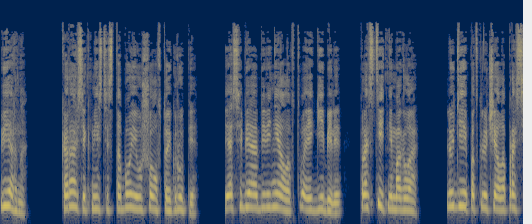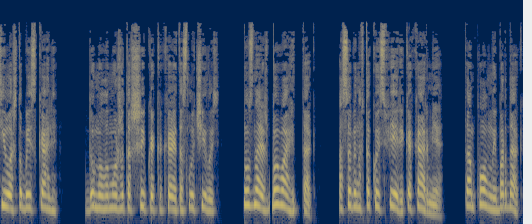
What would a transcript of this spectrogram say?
«Верно. Карасик вместе с тобой и ушел в той группе. Я себя обвиняла в твоей гибели, простить не могла. Людей подключала, просила, чтобы искали. Думала, может, ошибка какая-то случилась. Ну, знаешь, бывает так. Особенно в такой сфере, как армия. Там полный бардак.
